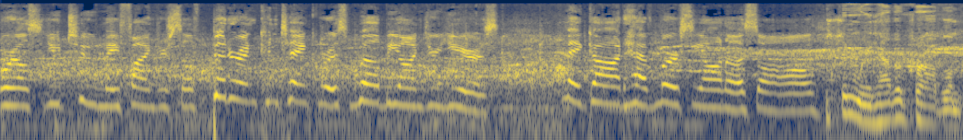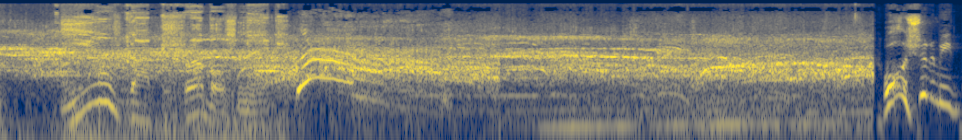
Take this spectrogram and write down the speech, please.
or else you too may find yourself bitter and cantankerous well beyond your years. May God have mercy on us all. Then we have a problem. You've got troubles, Nick. Well, it shouldn't be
